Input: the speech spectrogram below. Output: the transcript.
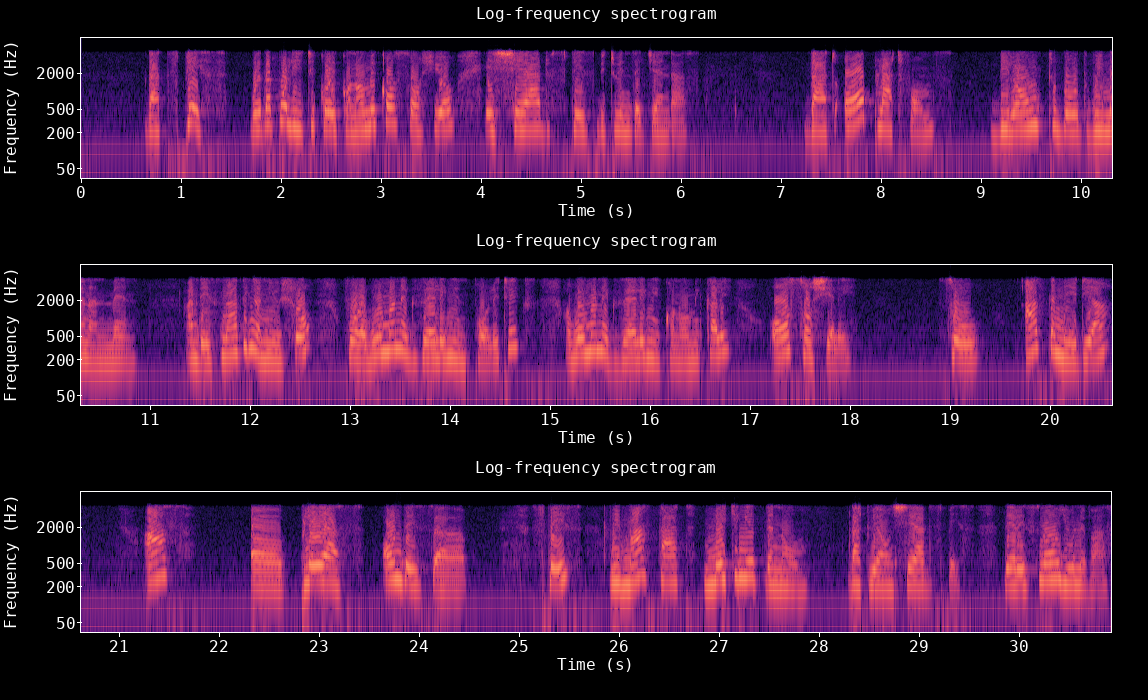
that space, whether political, economic, or social, a shared space between the genders. That all platforms belong to both women and men. And there's nothing unusual for a woman excelling in politics, a woman excelling economically or socially. So, as the media, as players on this uh, space, we must start making it the norm that we are on shared space. There is no universe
